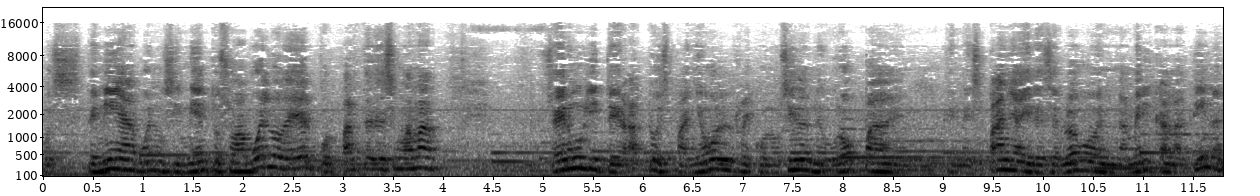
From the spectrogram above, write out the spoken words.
pues, tenía buenos cimientos. Su abuelo de él, por parte de su mamá, pues, era un literato español reconocido en Europa, en, en España y desde luego en América Latina.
